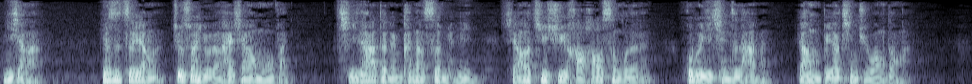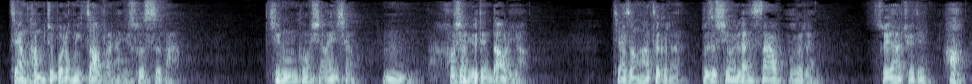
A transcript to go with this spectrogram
你想啊，要是这样了，就算有人还想要谋反，其他的人看到赦免令，想要继续好好生活的人，会不会去牵制他们，让他们不要轻举妄动啊？这样他们就不容易造反了，你说是吧？晋文公想一想，嗯，好像有点道理啊。加上他这个人不是喜欢滥杀无辜的人，所以他决定，好，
